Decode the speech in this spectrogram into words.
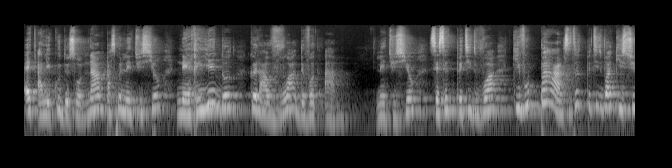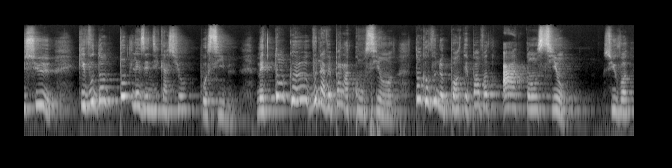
être à l'écoute de son âme, parce que l'intuition n'est rien d'autre que la voix de votre âme. L'intuition, c'est cette petite voix qui vous parle, c'est cette petite voix qui susurre, qui vous donne toutes les indications possibles. Mais tant que vous n'avez pas la conscience, tant que vous ne portez pas votre attention sur votre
